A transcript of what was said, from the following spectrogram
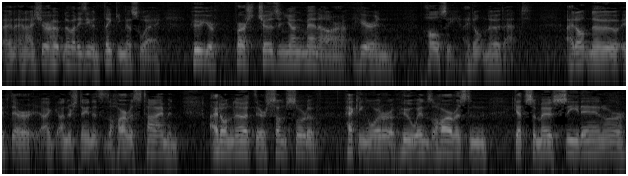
and, and I sure hope nobody's even thinking this way, who your first chosen young men are here in Halsey. I don't know that. I don't know if they're, I understand this is a harvest time, and I don't know if there's some sort of pecking order of who wins the harvest and gets the most seed in or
